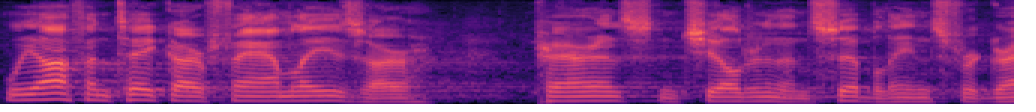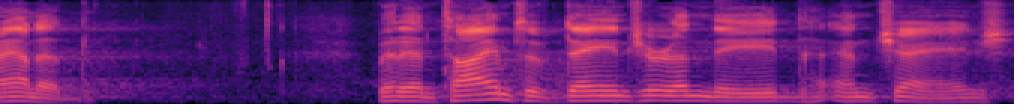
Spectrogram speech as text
we often take our families, our parents and children and siblings for granted. But in times of danger and need and change,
